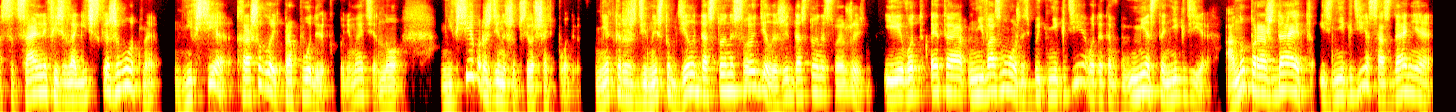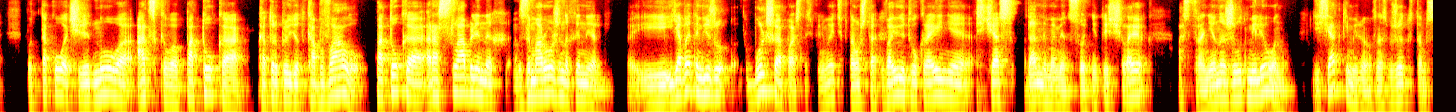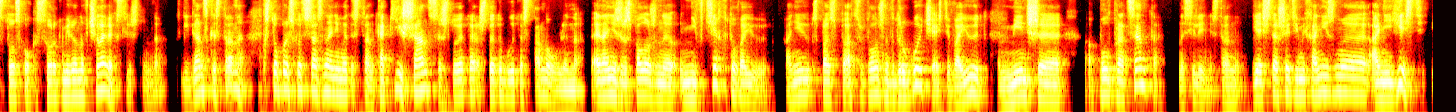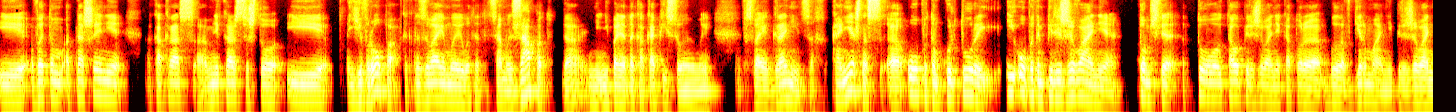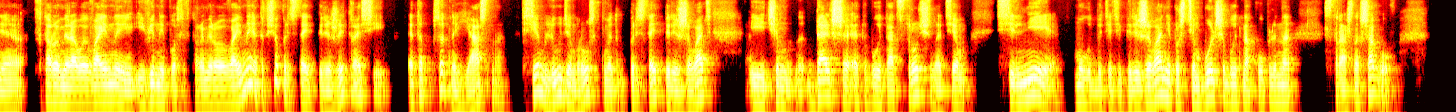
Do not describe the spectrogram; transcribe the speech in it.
социально-физиологическое животное. Не все, хорошо говорить про подвиг, понимаете, но не все рождены, чтобы совершать подвиг. Некоторые рождены, чтобы делать достойно свое дело и жить достойно свою жизнь. И вот эта невозможность быть нигде, вот это место нигде, оно порождает из нигде создание вот такого очередного адского потока, который приведет к обвалу, потока расслабленных, замороженных энергий. И я в этом вижу большую опасность, понимаете, потому что воюют в Украине сейчас в данный момент сотни тысяч человек, а в стране нас живут миллионы десятки миллионов, у нас бюджет там 100, сколько, 40 миллионов человек с лишним, да. Гигантская страна. Что происходит с сознанием этой страны? Какие шансы, что это, что это будет остановлено? Они же расположены не в тех, кто воюет, они расположены в другой части, воюет меньше полпроцента населения страны. Я считаю, что эти механизмы, они есть. И в этом отношении как раз а, мне кажется, что и Европа, так называемый вот этот самый Запад, да, непонятно как описываемый в своих границах, конечно, с э, опытом культуры и опытом переживания в том числе то, того переживания, которое было в Германии, переживания Второй мировой войны и вины после Второй мировой войны, это все предстоит пережить России. Это абсолютно ясно. Всем людям, русским, это предстоит переживать. И чем дальше это будет отстрочено, тем сильнее могут быть эти переживания, потому что тем больше будет накоплено страшных шагов.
